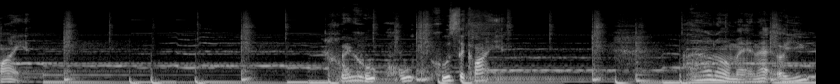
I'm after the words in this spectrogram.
client like who who who's the client I don't know, man. Are you?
